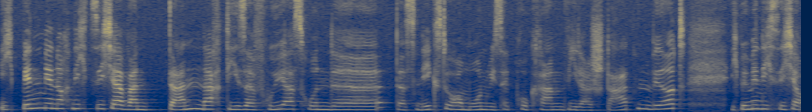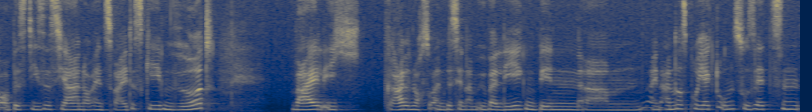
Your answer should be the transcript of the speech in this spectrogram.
Ich bin mir noch nicht sicher, wann dann nach dieser Frühjahrsrunde das nächste Hormon-Reset-Programm wieder starten wird. Ich bin mir nicht sicher, ob es dieses Jahr noch ein zweites geben wird weil ich gerade noch so ein bisschen am Überlegen bin, ähm, ein anderes Projekt umzusetzen.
